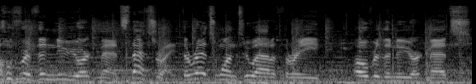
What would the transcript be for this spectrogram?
over the New York Mets. That's right. The Reds won two out of three over the New York Mets.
